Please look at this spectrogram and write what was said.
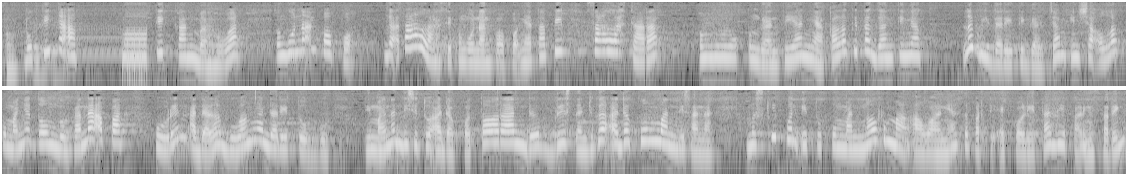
Okay. Buktinya apa? Membuktikan bahwa penggunaan popok nggak salah sih penggunaan popoknya, tapi salah cara penggantiannya. Kalau kita gantinya lebih dari tiga jam, insya Allah kumannya tumbuh. Karena apa? Urin adalah buangan dari tubuh. Di mana di situ ada kotoran, debris, dan juga ada kuman di sana. Meskipun itu kuman normal awalnya, seperti E. coli tadi paling sering,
